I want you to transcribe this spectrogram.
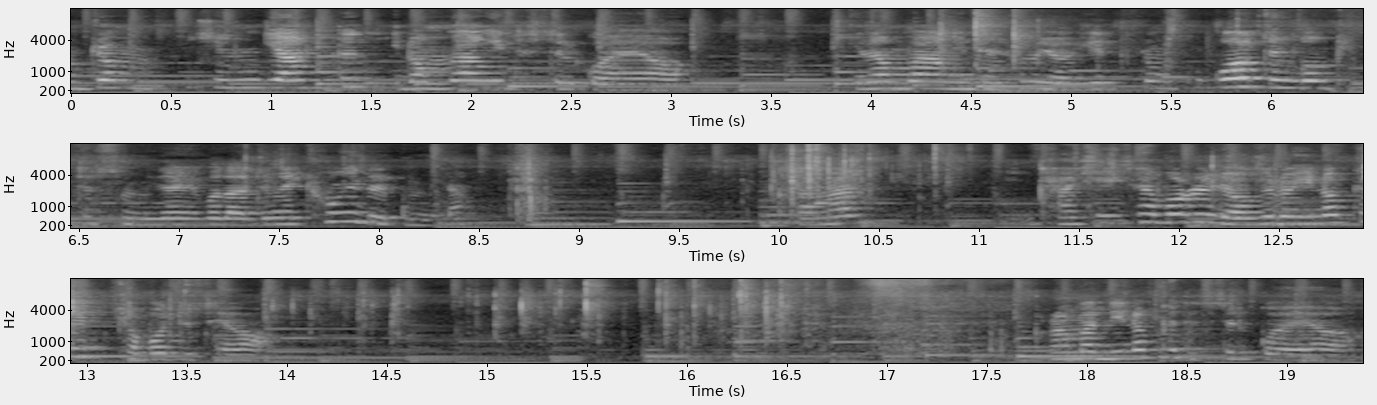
그럼 좀 신기한 뜻 이런 모양이 됐을 거예요. 이런 모양이 돼서 여기에 좀 구겨진 건 괜찮습니다. 이거 나중에 총이 될 겁니다. 그러면 다시 세모를 여기로 이렇게 접어주세요. 그러면 이렇게 됐을 거예요.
